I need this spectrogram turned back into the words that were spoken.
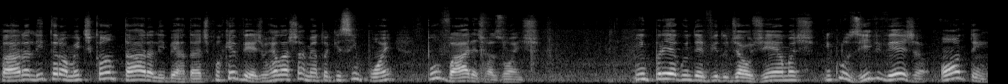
para literalmente cantar a liberdade. Porque, veja, o relaxamento aqui se impõe por várias razões. Emprego indevido de algemas, inclusive, veja, ontem,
